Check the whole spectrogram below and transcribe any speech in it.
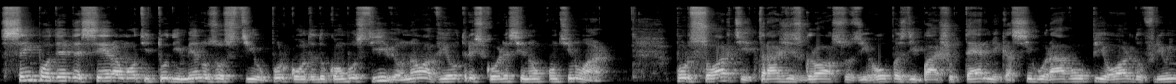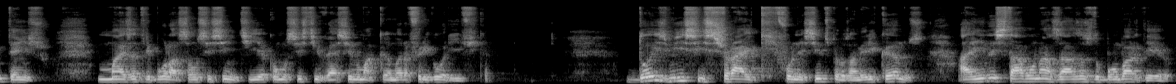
Sem poder descer a uma altitude menos hostil por conta do combustível, não havia outra escolha senão continuar. Por sorte, trajes grossos e roupas de baixo térmica seguravam o pior do frio intenso, mas a tripulação se sentia como se estivesse numa câmara frigorífica. Dois mísseis Shrike fornecidos pelos americanos ainda estavam nas asas do bombardeiro.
